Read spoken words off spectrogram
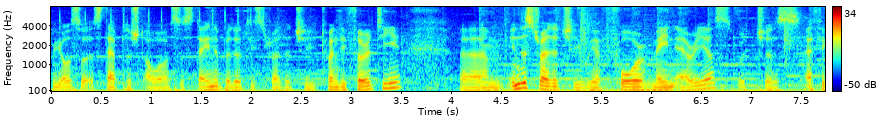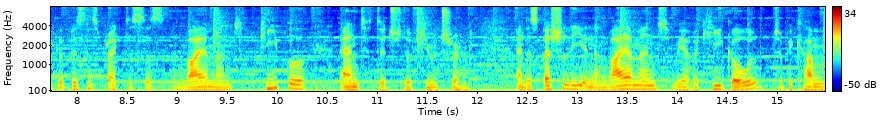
we also established our sustainability strategy 2030. Um, in the strategy we have four main areas, which is ethical business practices, environment, people and digital future. And especially in environment, we have a key goal to become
